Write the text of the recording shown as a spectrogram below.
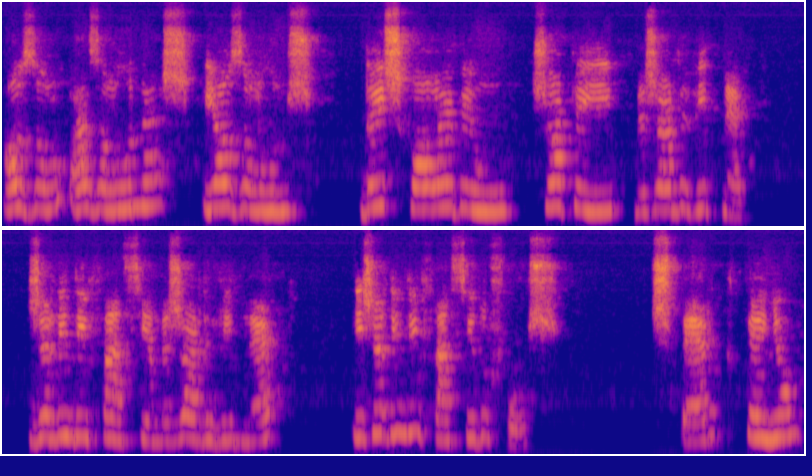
aos, às alunas e aos alunos da Escola EB1 JI Major David Neto, Jardim de Infância Major David Neto e Jardim de Infância do Foz. Espero que tenham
